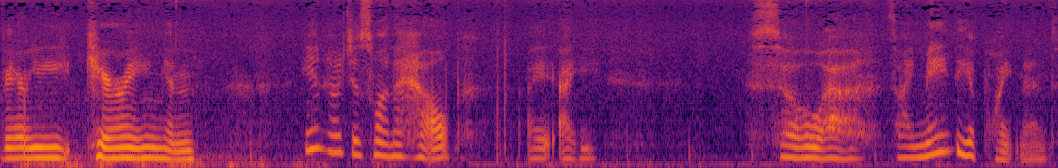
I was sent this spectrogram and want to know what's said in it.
very caring and, you know, just want to help. I, I so uh, so I made the appointment,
